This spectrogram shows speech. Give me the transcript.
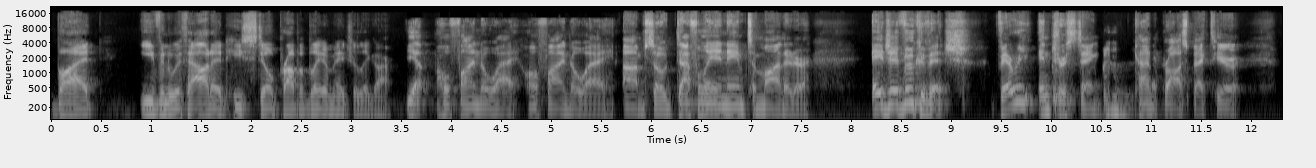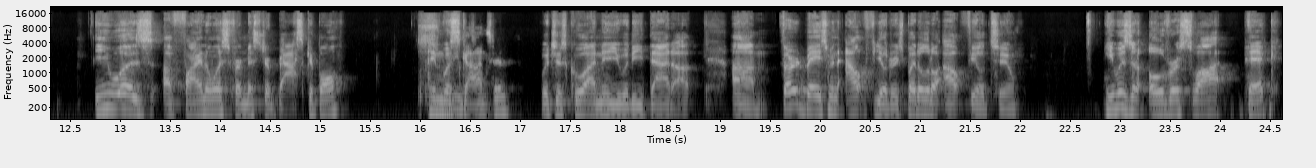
But even without it, he's still probably a major league arm. Yep. He'll find a way. He'll find a way. Um, so, definitely a name to monitor. AJ Vukovich, very interesting kind of prospect here. He was a finalist for Mr. Basketball Sweet. in Wisconsin which is cool. I knew you would eat that up. Um, third baseman, outfielder. He's played a little outfield too. He was an overslot pick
